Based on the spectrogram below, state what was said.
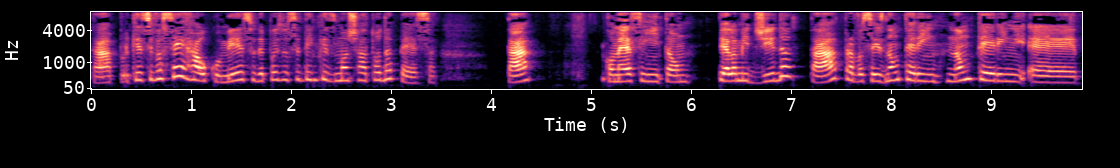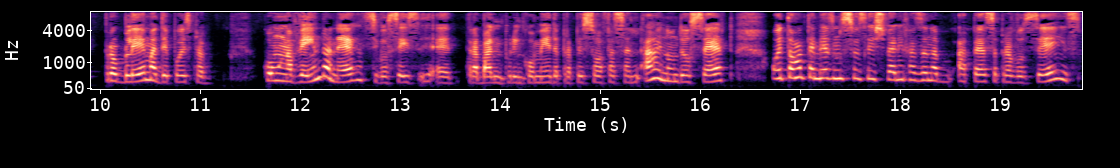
tá? Porque se você errar o começo, depois você tem que desmanchar toda a peça, tá? Comecem, então, pela medida, tá? Para vocês não terem, não terem é, problema depois pra, com a venda, né? Se vocês é, trabalham por encomenda para a pessoa faça, ah, não deu certo. Ou então, até mesmo se vocês estiverem fazendo a, a peça para vocês,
